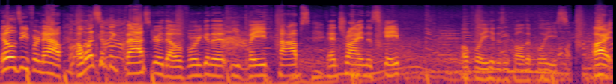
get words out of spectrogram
It'll do for now. I want something faster, though, if we're going to evade cops and try and escape. Hopefully he doesn't call the police. All right,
